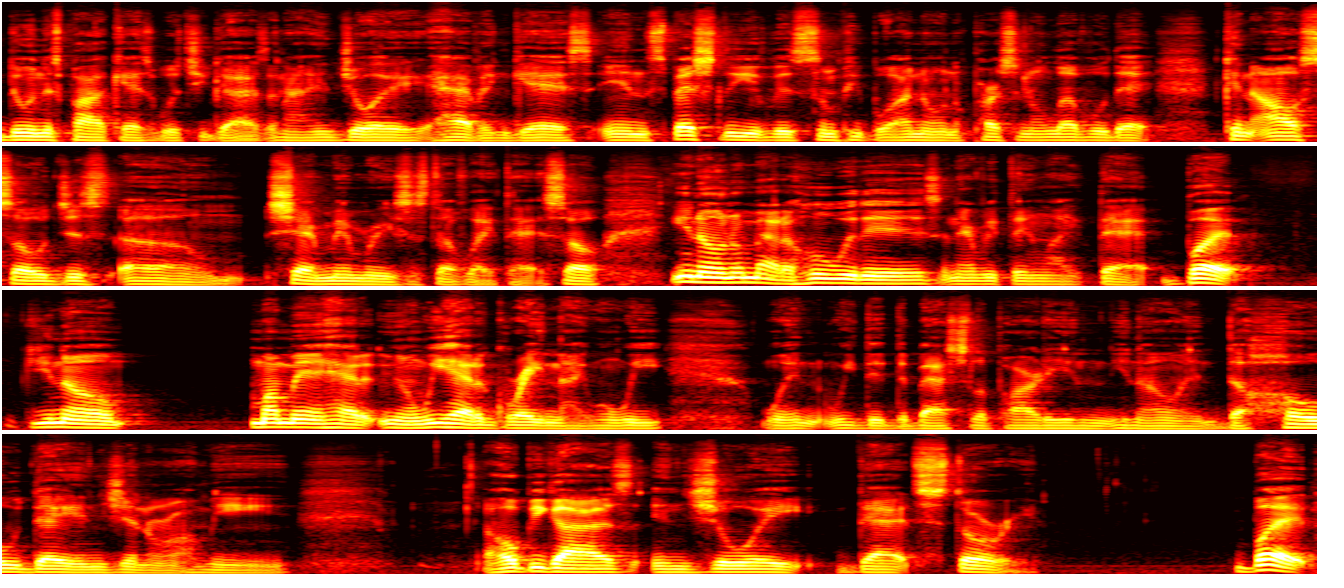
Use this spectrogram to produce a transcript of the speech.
doing this podcast with you guys, and I enjoy having guests, and especially if it's some people I know on a personal level that can also just um, share memories and stuff like that. So, you know, no matter who it is and everything like that. But you know, my man had you know we had a great night when we when we did the bachelor party and you know and the whole day in general. I mean, I hope you guys enjoyed that story. But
